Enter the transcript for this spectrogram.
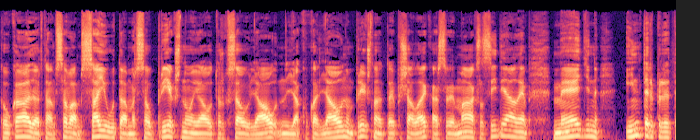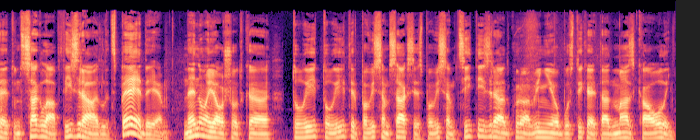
kaut kādu ar tām savām sajūtām, ar savu priekšnojautu, ar savu ļaunu, ļa, kaut kādu ļaunumu priekšnojautu, tai pašā laikā ar saviem mākslas ideāliem, mēģina interpretēt un saglabāt izrādi līdz pēdējiem, nenojaušot, ka tūlīt, tūlīt ir pavisam sāksies pavisam cita izrāde, kurā viņi jau būs tikai tādi mazi kauliņi.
